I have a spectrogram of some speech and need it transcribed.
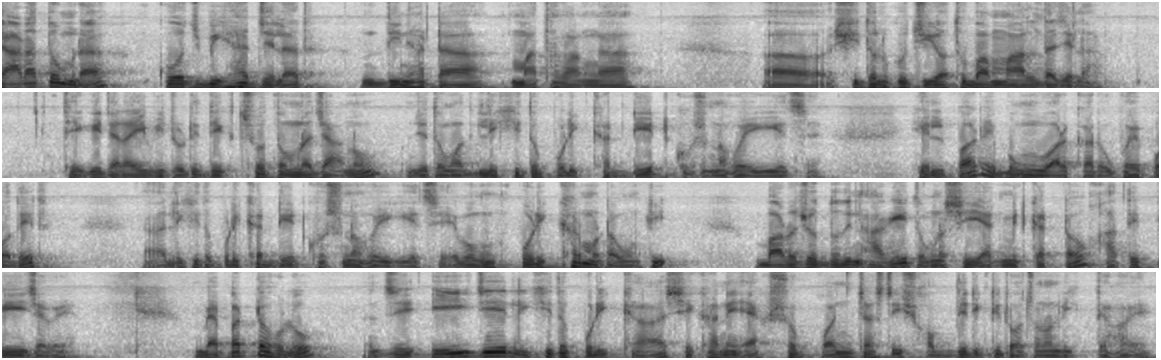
যারা তোমরা কোচবিহার জেলার দিনহাটা, মাথাভাঙ্গা শীতলকুচি অথবা মালদা জেলা থেকে যারা এই ভিডিওটি দেখছ, তোমরা জানো যে তোমাদের লিখিত পরীক্ষার ডেট ঘোষণা হয়ে গিয়েছে। হেল্পার এবং ওয়ার্কার উভয় পদের লিখিত পরীক্ষার ডেট ঘোষণা হয়ে গিয়েছে এবং পরীক্ষার মোটামুটি বারো চোদ্দ দিন আগেই তোমরা সেই অ্যাডমিট কার্ডটাও হাতে পেয়ে যাবে। ব্যাপারটা হলো যে এই যে লিখিত পরীক্ষা, সেখানে একশো পঞ্চাশটি শব্দের একটি রচনা লিখতে হয়।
